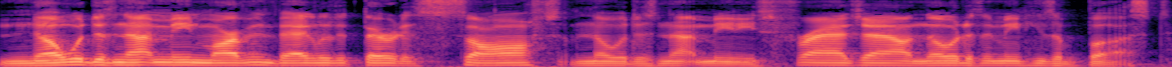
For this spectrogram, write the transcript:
No, it does not mean Marvin Bagley III is soft. No, it does not mean he's fragile. No, it doesn't mean he's a bust.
